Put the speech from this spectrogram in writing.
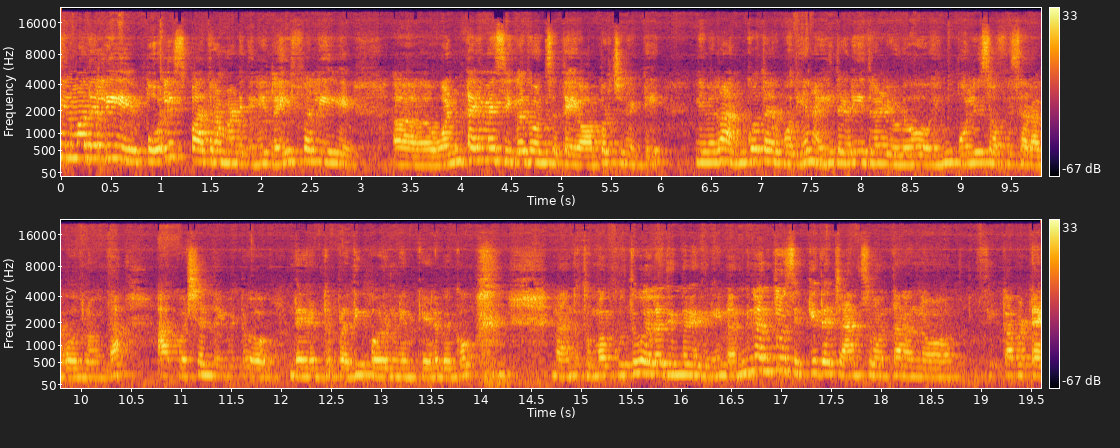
ಸಿನಿಮಾದಲ್ಲಿ ಪೊಲೀಸ್ ಪಾತ್ರ ಮಾಡಿದ್ದೀನಿ ಲೈಫಲ್ಲಿ ಒನ್ ಟೈಮೇ ಸಿಗೋದು ಅನ್ಸುತ್ತೆ ಈ ಆಪರ್ಚುನಿಟಿ ನೀವೆಲ್ಲ ಅನ್ಕೋತಾ ಇರ್ಬೋದು, ಏನು ಐದು ಅಡಿ ಇದ್ದಾಳೆ ಇವಳು ಹೆಂಗೆ ಪೊಲೀಸ್ ಆಫೀಸರ್ ಆಗೋದ್ರು ಅಂತ. ಆ ಕ್ವಶನ್ ದಯವಿಟ್ಟು ಡೈರೆಕ್ಟರ್ ಪ್ರದೀಪ್ ಅವ್ರಿಗೆ ನೀವು ಕೇಳಬೇಕು. ನಾನು ತುಂಬ ಕುತೂಹಲದಿಂದ ಇದ್ದೀನಿ. ನನಗಂತೂ ಸಿಕ್ಕಿದೆ ಚಾನ್ಸು ಅಂತ ನಾನು ಸಿಕ್ಕಾಪಟ್ಟೆ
